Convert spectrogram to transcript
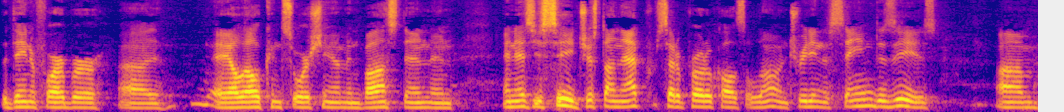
the Dana-Farber uh, ALL Consortium in Boston. And, and as you see, just on that set of protocols alone, treating the same disease um,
